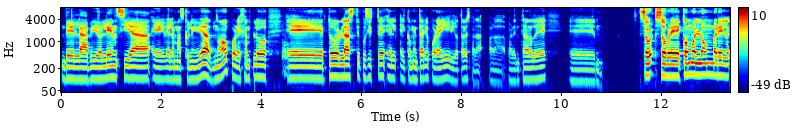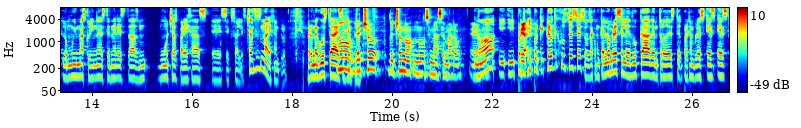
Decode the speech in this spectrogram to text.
de la violencia de la masculinidad, ¿no? Por ejemplo, tú hablaste, pusiste el, el, comentario por ahí, digo, tal vez para, para, para entrarle sobre, cómo el hombre, lo muy masculino es tener estas muchas parejas eh, sexuales. Chance es un mal ejemplo, pero me gusta ese ejemplo. De hecho, de hecho no, no se me hace malo. Eh, no, y, y, porque creo que justo es eso, o sea, como que el hombre se le educa dentro de este, por ejemplo, es... es, es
